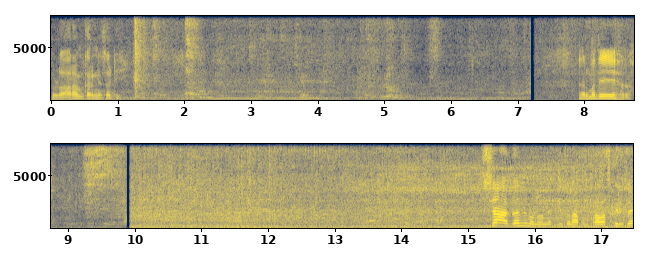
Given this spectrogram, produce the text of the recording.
थोडं आराम करण्यासाठी. नर्मदे हर. शहागंज म्हणून तिथून आपण प्रवास करीतोय.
